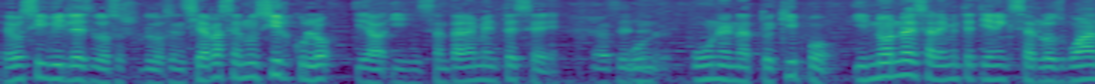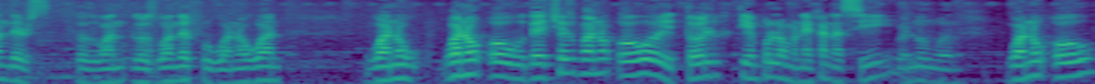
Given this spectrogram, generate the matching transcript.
Esos civiles los, los encierras en un círculo y, a- y instantáneamente se un- unen a tu equipo. Y no necesariamente tienen que ser los Wonders, los, los Wonderful 101. 100, 100, de hecho es 100 y todo el tiempo lo manejan así. Bueno, bueno. 100,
